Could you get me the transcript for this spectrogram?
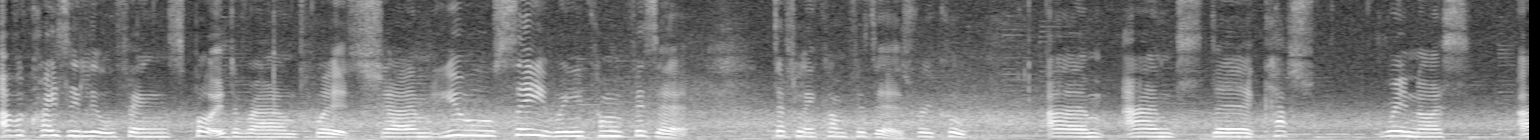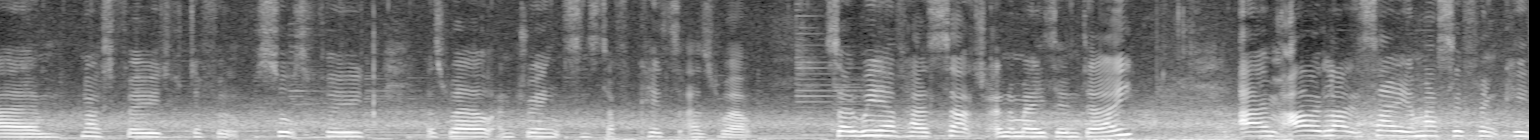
other crazy little things spotted around which um, you will see when you come and visit. Definitely come visit, it's really cool. Um, and the cash, really nice, um, nice food, different sorts of food as well, and drinks and stuff for kids as well. So we have had such an amazing day. Um, I would like to say a massive thank you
